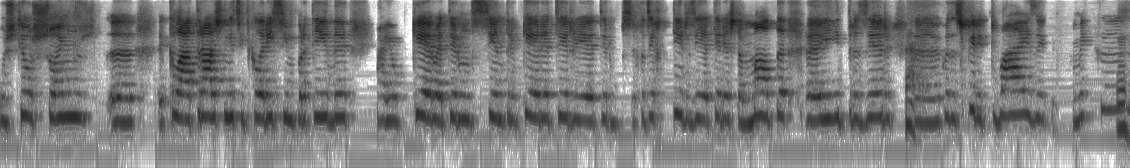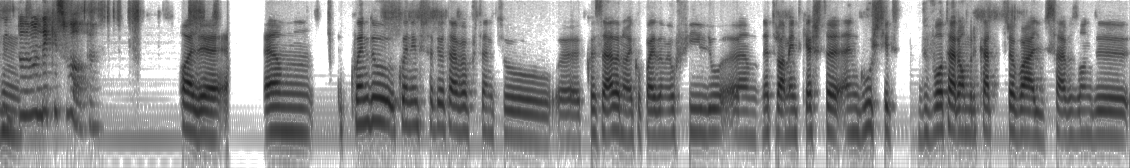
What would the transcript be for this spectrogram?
os teus sonhos, uh, que lá atrás tinha sido claríssimo para ti de ah, eu quero é ter um centro, eu quero é ter, é ter fazer retiros e é ter esta malta uh, e trazer uh, coisas espirituais. E, como é que, uhum. de onde é que isso volta? Olha, um, quando, quando entretanto eu estava, portanto, casada, não é, com o pai do meu filho, um, naturalmente que esta angústia de de voltar ao mercado de trabalho, sabes? Onde,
